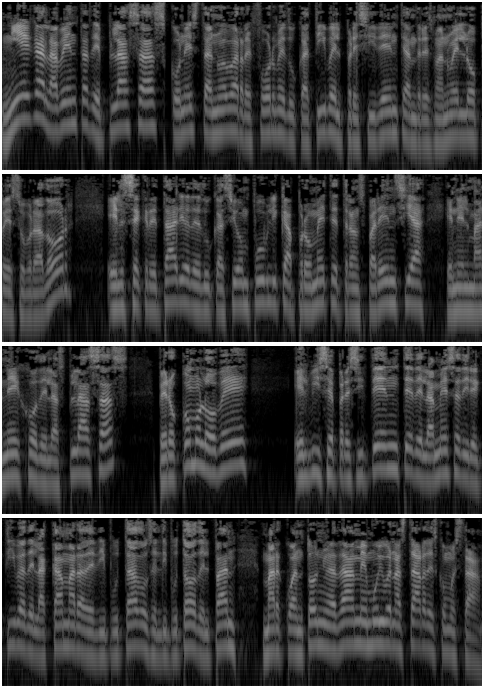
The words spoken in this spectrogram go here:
Niega la venta de plazas con esta nueva reforma educativa el presidente Andrés Manuel López Obrador. El secretario de Educación Pública promete transparencia en el manejo de las plazas, pero ¿cómo lo ve el vicepresidente de la mesa directiva de la Cámara de Diputados, el diputado del PAN, Marco Antonio Adame? Muy buenas tardes, ¿cómo está?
